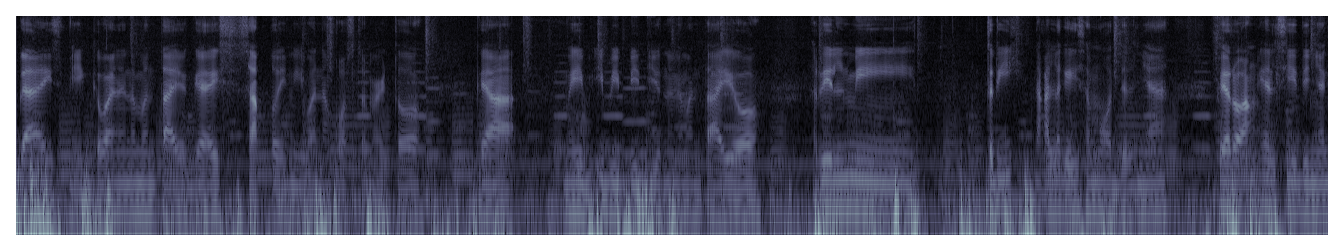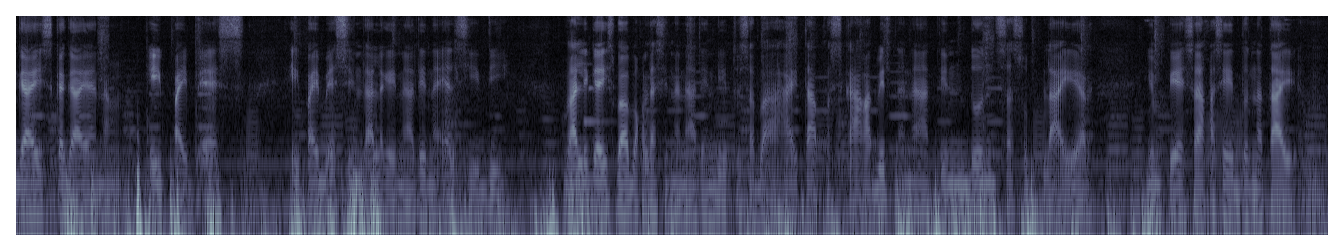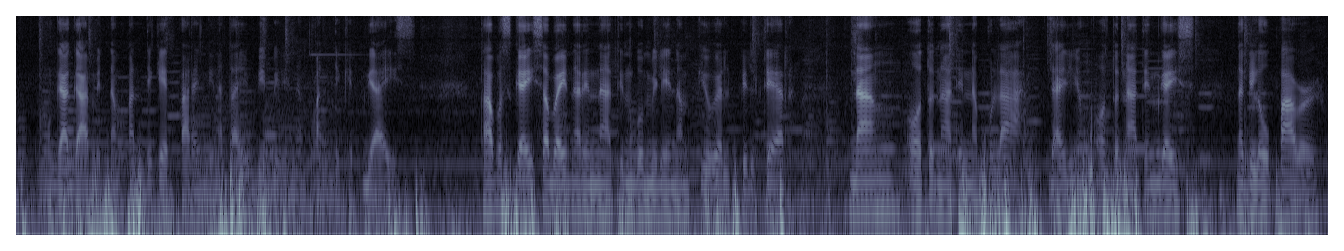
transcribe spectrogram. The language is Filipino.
guys, may gawa na naman tayo guys. Sakto iniwan ng customer to. Kaya may ibibideo na naman tayo. Realme 3 nakalagay sa model niya. Pero ang LCD niya guys kagaya ng A5s. A5s yung lalagay natin na LCD. Bali guys, babaklasin na natin dito sa bahay tapos kakabit na natin dun sa supplier yung pyesa kasi doon na tayo magagamit ng pandikit para hindi na tayo bibili ng pandikit guys. Tapos guys, sabay na rin natin bumili ng fuel filter ng auto natin na pula dahil yung auto natin guys nag low power.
